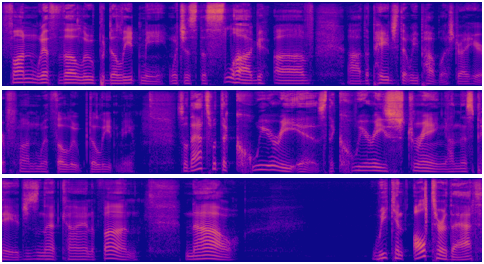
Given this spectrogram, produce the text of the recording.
fun with the loop delete me, which is the slug of uh, the page that we published right here, fun with the loop delete me. So that's what the query is, the query string on this page. Isn't that kind of fun? Now, we can alter that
